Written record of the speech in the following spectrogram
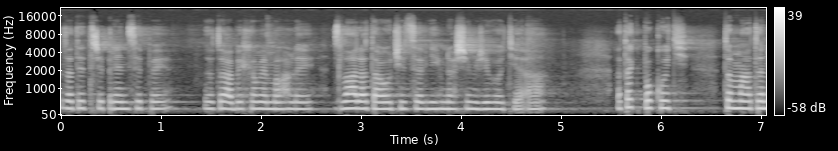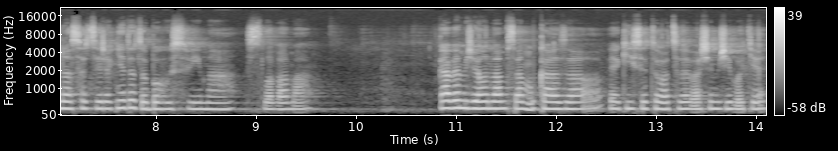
za ty tři principy, za to, abychom je mohli zvládat a učit se v nich v našem životě. A, a tak pokud to máte na srdci, řekněte to Bohu svýma slovama. Já vím, že On vám sám ukázal, jaký situace ve vašem životě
